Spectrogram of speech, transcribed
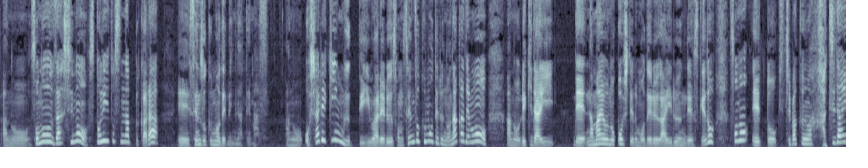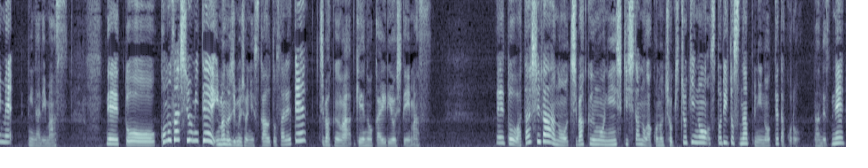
あの、その雑誌のストリートスナップから、えー、専属モデルになっています。あの、おしゃれキングって言われる、その専属モデルの中でも、あの、歴代で名前を残しているモデルがいるんですけど、その、えっと、千葉くんは8代目になります。で、えっと、この雑誌を見て、今の事務所にスカウトされて、千葉くんは芸能界入りをしています。えっ、ー、と、私があの、千葉くんを認識したのが、このチョキチョキのストリートスナップに載ってた頃なんですね。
